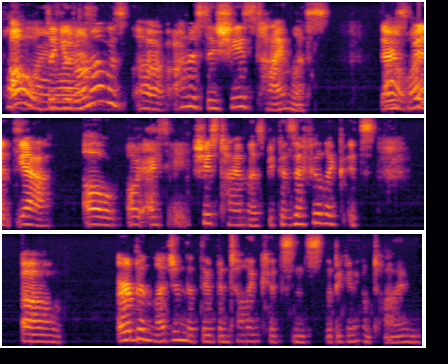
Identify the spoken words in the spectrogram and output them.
plot Oh, the. Llorona was uh, honestly she's timeless. There's Oh, been yeah, Oh, oh, I see. she's timeless because I feel like it's uh urban legend that they've been telling kids since the beginning of time.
